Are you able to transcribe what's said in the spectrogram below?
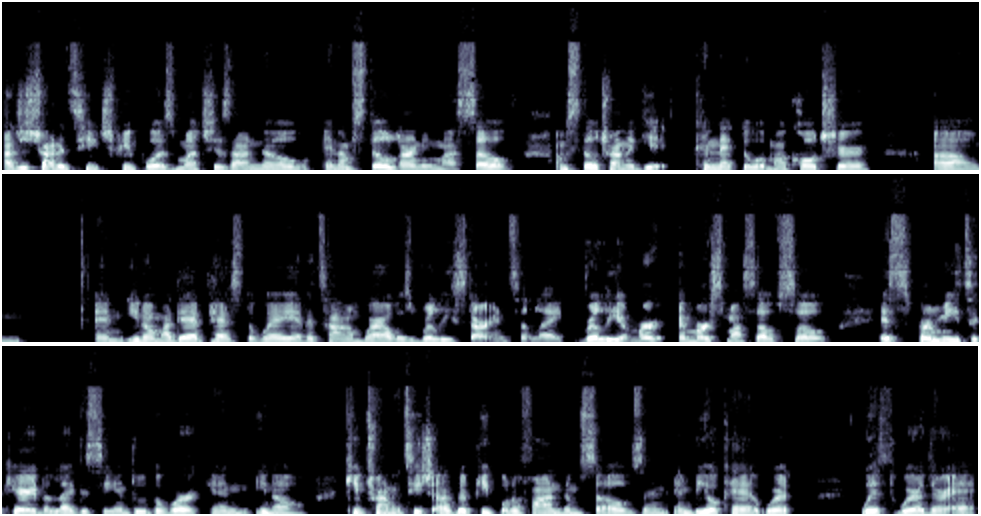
I just try to teach people as much as I know, and I'm still learning myself. I'm still trying to get connected with my culture. Um, and you know, my dad passed away at a time where I was really starting to like really immer- immerse myself. So it's for me to carry the legacy and do the work, and you know, keep trying to teach other people to find themselves and and be okay with with where they're at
